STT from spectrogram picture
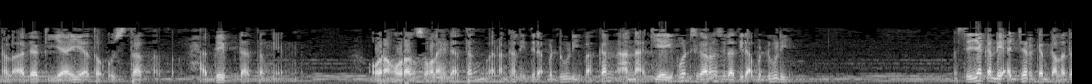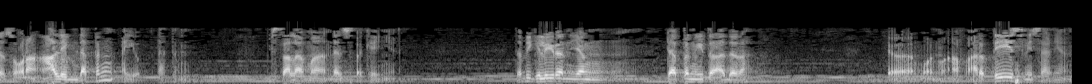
Kalau ada kiai atau ustadz atau habib datang yang orang-orang soleh datang, barangkali tidak peduli. Bahkan anak kiai pun sekarang sudah tidak peduli. Mestinya kan diajarkan kalau ada seorang alim datang, ayo datang. Bersalaman dan sebagainya. Tapi giliran yang datang itu adalah ya mohon maaf artis misalnya.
